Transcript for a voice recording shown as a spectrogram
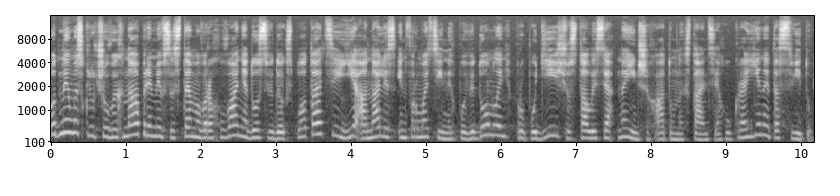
Одним із ключових напрямів системи врахування досвіду експлуатації є аналіз інформаційних повідомлень про події, що сталися на інших атомних станціях України та світу.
